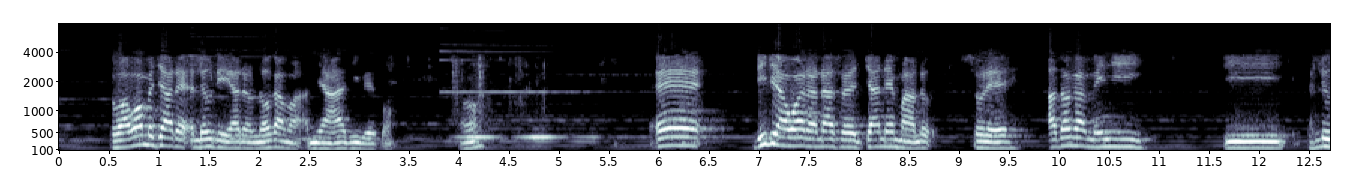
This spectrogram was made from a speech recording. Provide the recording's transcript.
။တဘာဝမကြတဲ့အလုပ်တွေကတော့လောကမှာအများကြီးပဲပေါ့။ နော်အဲဒီပြဝါဒနာဆိုတဲ့ကျမ်းထဲမှာလို့ဆိုတယ်အတောကမင်းကြီးဒီအလှူ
